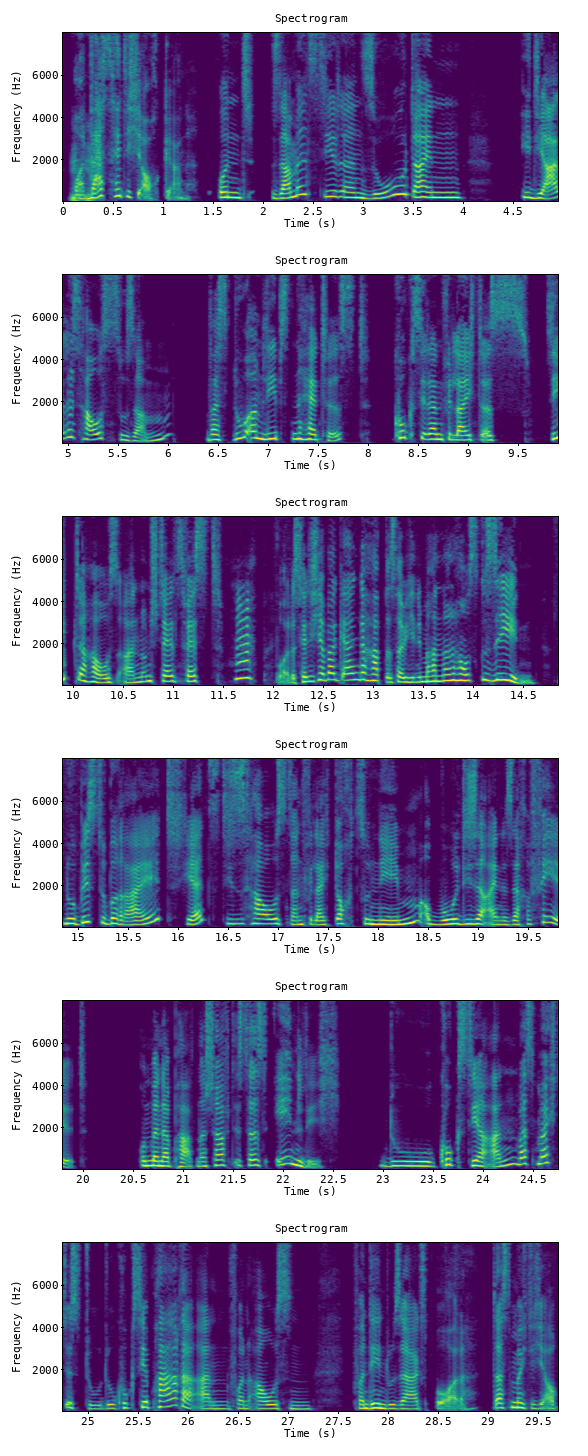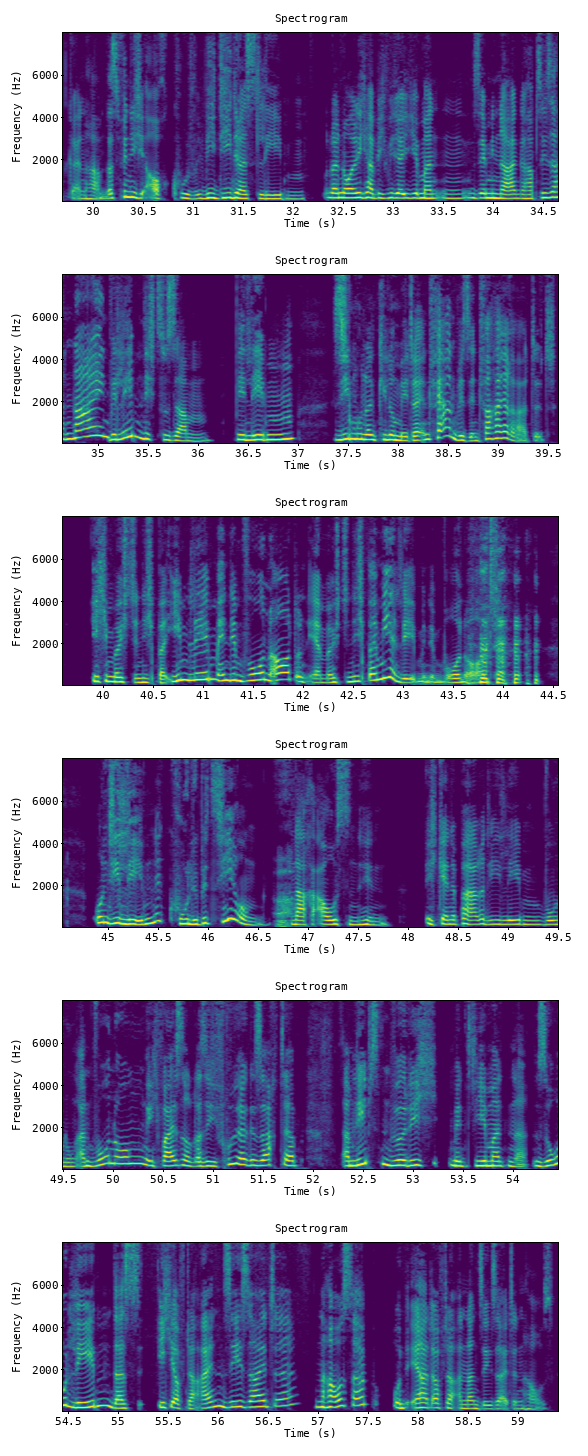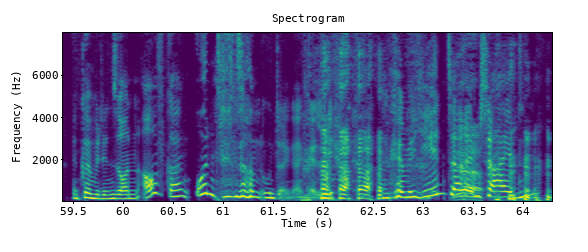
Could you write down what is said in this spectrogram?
Boah, mhm. das hätte ich auch gerne. Und sammelst dir dann so dein ideales Haus zusammen, was du am liebsten hättest, guckst dir dann vielleicht das siebte Haus an und stellst fest, hm, boah, das hätte ich aber gern gehabt, das habe ich in dem anderen Haus gesehen. Nur bist du bereit, jetzt dieses Haus dann vielleicht doch zu nehmen, obwohl diese eine Sache fehlt. Und bei einer Partnerschaft ist das ähnlich. Du guckst dir an, was möchtest du? Du guckst dir Paare an von außen, von denen du sagst, boah, das möchte ich auch gern haben. Das finde ich auch cool, wie die das leben. Oder neulich habe ich wieder jemanden im Seminar gehabt, sie sagt, nein, wir leben nicht zusammen. Wir leben 700 Kilometer entfernt. Wir sind verheiratet. Ich möchte nicht bei ihm leben in dem Wohnort und er möchte nicht bei mir leben in dem Wohnort. und die leben eine coole Beziehung Aha. nach außen hin. Ich kenne Paare, die leben Wohnung an Wohnung. Ich weiß noch, dass ich früher gesagt habe, am liebsten würde ich mit jemandem so leben, dass ich auf der einen Seeseite ein Haus habe und er hat auf der anderen Seeseite ein Haus. Dann können wir den Sonnenaufgang und den Sonnenuntergang erleben. Dann können wir jeden Tag ja. entscheiden.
